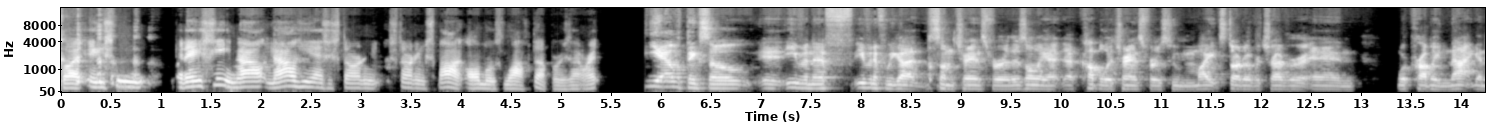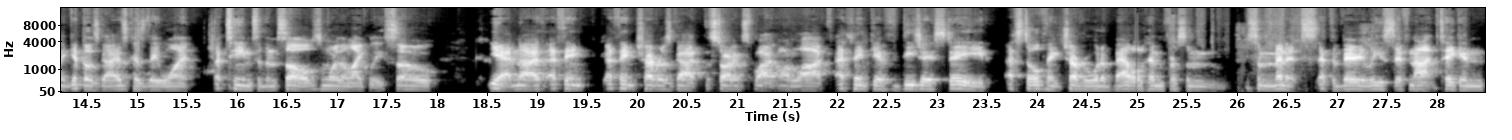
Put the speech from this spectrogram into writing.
but AC, but AC now now he has a starting starting spot almost locked up, or is that right? Yeah, I would think so. It, even if even if we got some transfer, there's only a, a couple of transfers who might start over Trevor, and we're probably not going to get those guys because they want a team to themselves more than likely. So yeah, no, I, I, think I think Trevor's got the starting spot on lock. I think if DJ stayed, I still think Trevor would have battled him for some some minutes at the very least, if not taken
